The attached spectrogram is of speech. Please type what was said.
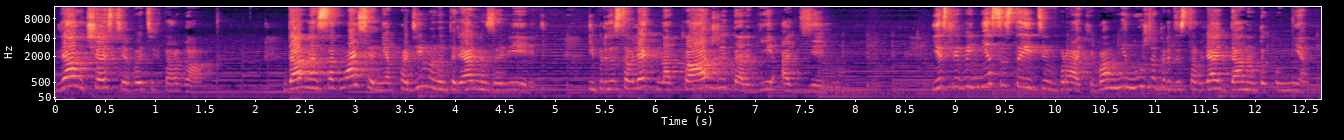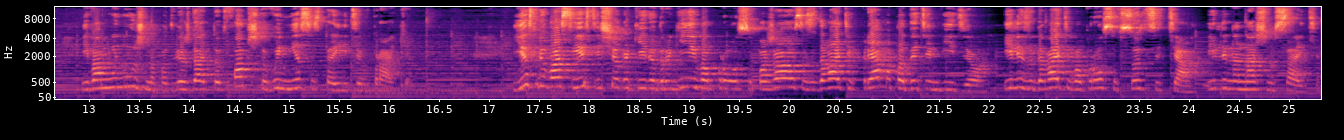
для участия в этих торгах. Данное согласие необходимо нотариально заверить и предоставлять на каждой торги отдельно. Если вы не состоите в браке, вам не нужно предоставлять данный документ, и вам не нужно подтверждать тот факт, что вы не состоите в браке. Если у вас есть еще какие-то другие вопросы, пожалуйста, задавайте их прямо под этим видео или задавайте вопросы в соцсетях или на нашем сайте.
